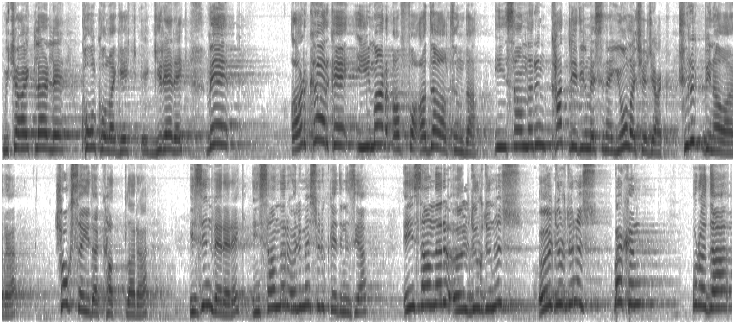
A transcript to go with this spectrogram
müteahhitlerle kol kola geç- e, girerek ve arka arkaya imar affı adı altında insanların katledilmesine yol açacak çürük binalara, çok sayıda katlara izin vererek insanları ölüme sürüklediniz ya. İnsanları öldürdünüz, öldürdünüz. Bakın burada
